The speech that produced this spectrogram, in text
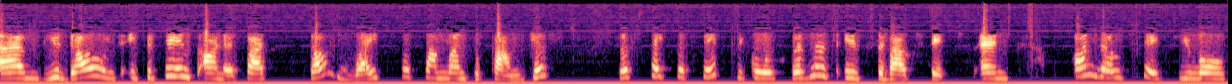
Um, you don't. It depends on it, but don't wait for someone to come. Just just take the steps because business is about steps, and on those steps you will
